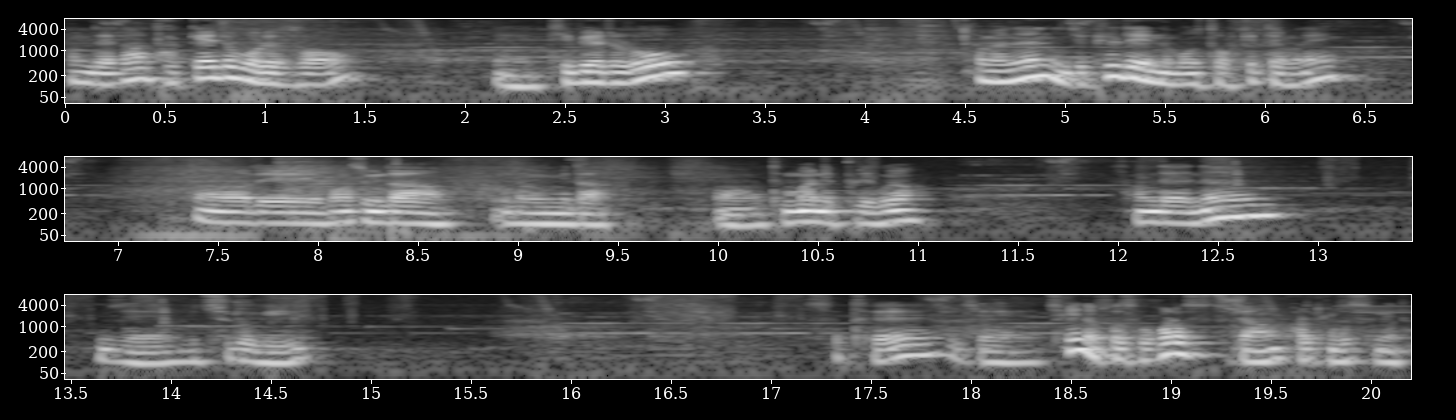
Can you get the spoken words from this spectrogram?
상대가 다 깨져버려서 예, 디베르로 하면은 이제 필드에 있는 몬스터 없기 때문에 어, 네 반갑습니다. 인상입니다. 어, 등만 리플이고요. 상대는 이제 미츠루기. 세트에 이제 체인 없어서 호러스 두 장 바로 던졌습니다.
